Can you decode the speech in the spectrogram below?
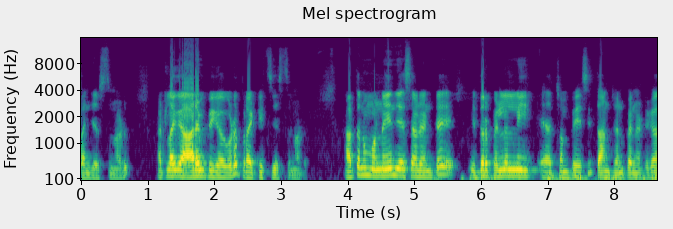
పనిచేస్తున్నాడు. అట్లాగే ఆర్ఎంపీగా కూడా ప్రాక్టీస్ చేస్తున్నాడు. అతను మొన్న ఏం చేశాడంటే ఇద్దరు పిల్లల్ని చంపేసి తాను చనిపోయినట్టుగా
